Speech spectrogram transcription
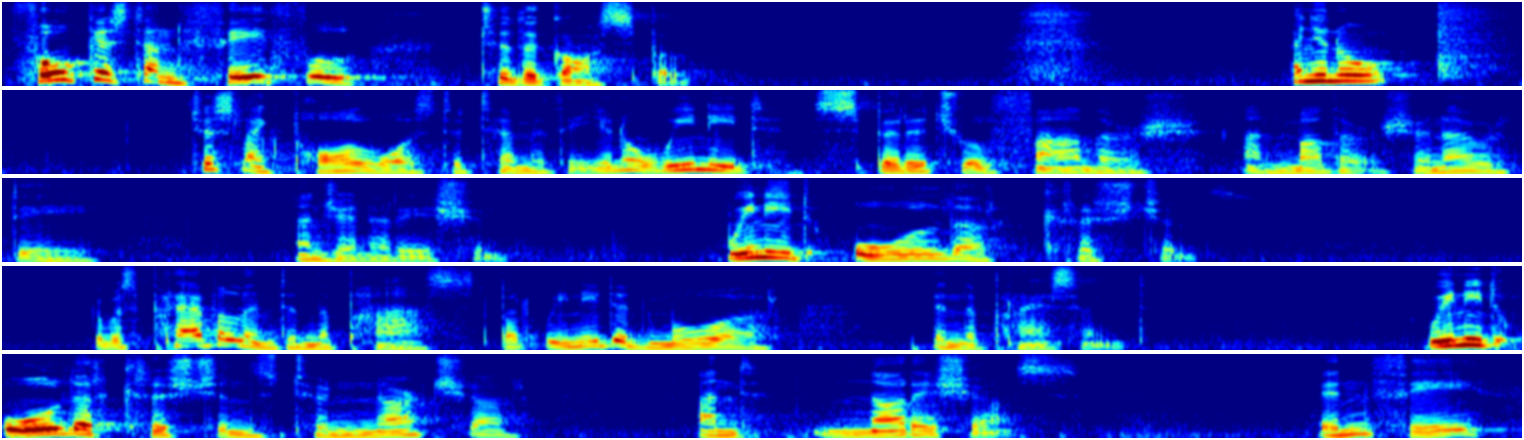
Focused and faithful to the gospel. And you know, just like Paul was to Timothy, you know, we need spiritual fathers and mothers in our day and generation. We need older Christians it was prevalent in the past, but we needed more in the present. We need older Christians to nurture and nourish us in faith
